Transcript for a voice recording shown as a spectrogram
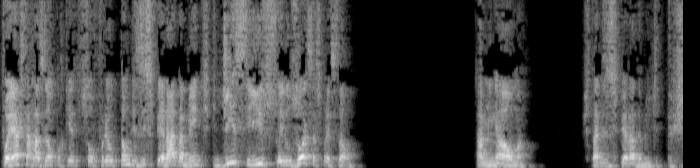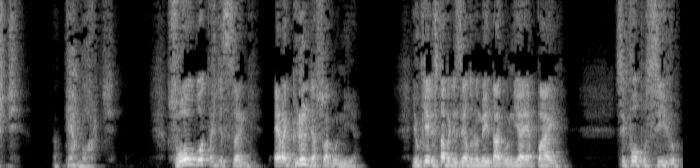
Foi esta a razão porque sofreu tão desesperadamente que disse isso, ele usou essa expressão. A minha alma está desesperadamente triste, até a morte. Suou gotas de sangue, era grande a sua agonia. E o que ele estava dizendo no meio da agonia é: Pai, se for possível,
